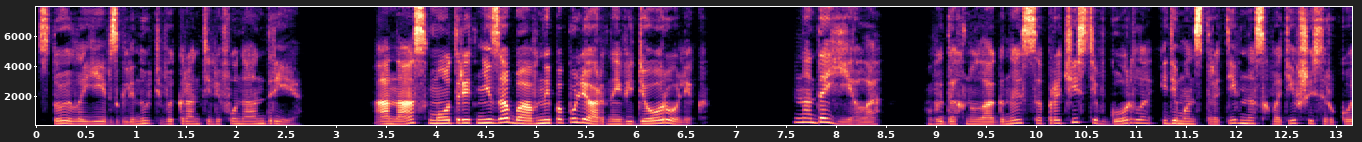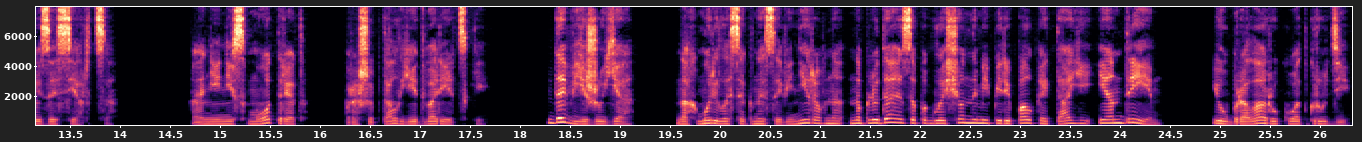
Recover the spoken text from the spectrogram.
стоило ей взглянуть в экран телефона Андрея. «Она смотрит незабавный популярный видеоролик». «Надоело», Выдохнула Агнесса, прочистив горло и демонстративно схватившись рукой за сердце. «Они не смотрят», — прошептал ей дворецкий. «Да вижу я», — нахмурилась Агнеса Венировна, наблюдая за поглощенными перепалкой Таей и Андреем, и убрала руку от груди.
